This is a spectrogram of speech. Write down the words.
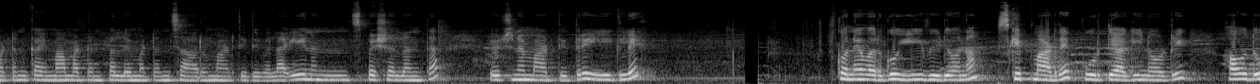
ಮಟನ್ ಕೈಮಾ, ಮಟನ್ ಪಲ್ಯ ಮಟನ್ ಸಾರು ಮಾಡ್ತಿದ್ದೀವಲ್ಲ, ಏನನ್ ಸ್ಪೆಷಲ್ ಅಂತ ಯೋಚನೆ ಮಾಡ್ತಿದ್ರೆ ಈಗಲೇ ಕೊನೆವರೆಗೂ ಈ ವಿಡಿಯೋನ ಸ್ಕಿಪ್ ಮಾಡಿದೆ ಪೂರ್ತಿಯಾಗಿ ನೋಡಿರಿ. ಹೌದು,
